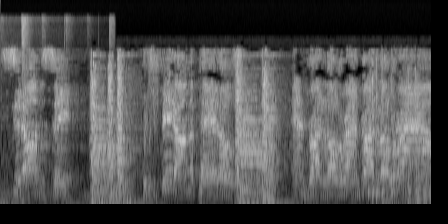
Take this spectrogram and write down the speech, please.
sit on the seat, put your feet on the pedals, and ride it all around, ride it all around.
